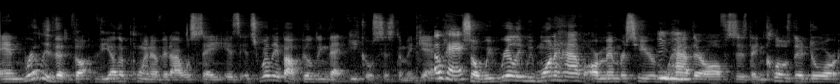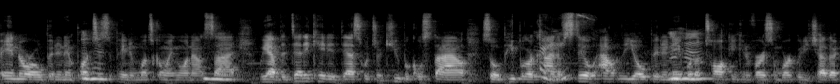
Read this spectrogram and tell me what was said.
and really the, the the other point of it I will say is it's really about building that ecosystem again. Okay. So we really we want to have our members here who mm-hmm. have their offices. They can close their door and or open it and participate in what's going on outside. Mm-hmm. We have the dedicated desks, which are cubicle style, so people are nice. kind of still out in the open and mm-hmm. able to mm-hmm. talk and converse and work with each other.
